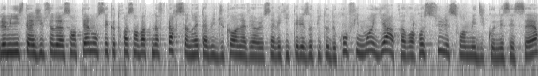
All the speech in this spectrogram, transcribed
Le ministère égyptien de la Santé a annoncé que 329 personnes rétablies du coronavirus avaient quitté les hôpitaux de confinement hier après avoir reçu les soins médicaux nécessaires,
